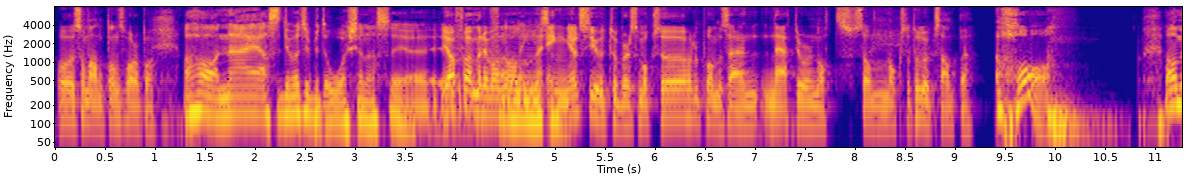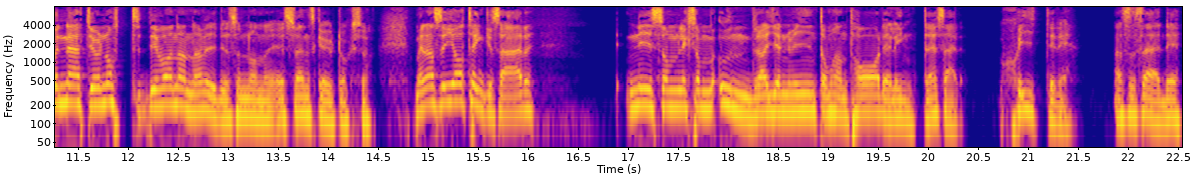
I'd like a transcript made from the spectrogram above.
och som Anton svarade på. Jaha, nej alltså det var typ ett år sedan alltså. Jag, Jag har för mig det var någon engelsk youtuber som också håller på med såhär Natty or not som också tog upp Sampe. Jaha. Ja men Natty or not, det var en annan video som någon eh, svensk har gjort också. Men alltså jag tänker så här. Ni som liksom undrar genuint om han tar det eller inte, så här, skit i det. Alltså så här, det,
